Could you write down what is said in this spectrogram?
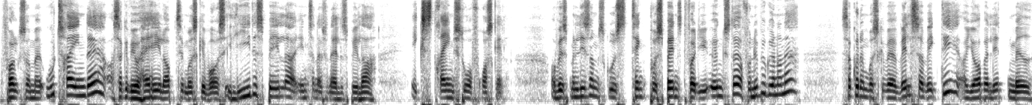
folk som er utrente, og så kan vi jo ha helt opp til måske vores elitespillere, internasjonale spillere. Ekstremt stor forskjell. Og hvis man liksom skulle tenke på spenst for de yngste og for nybegynnerne, så kunne det måske være vel så viktig å jobbe litt med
